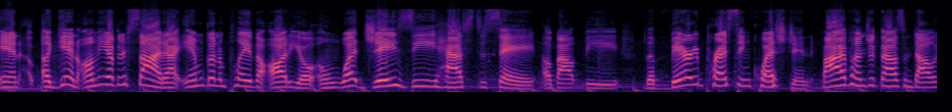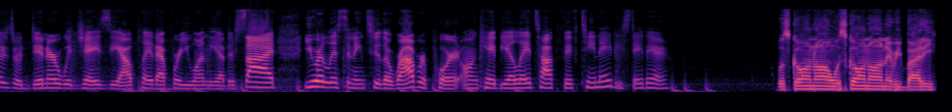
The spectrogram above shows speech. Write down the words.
And again, on the other side, I am going to play the audio on what Jay Z has to say about the the very pressing question: five hundred thousand dollars or dinner with Jay Z. I'll play that for you on the other other side. You are listening to the Raw Report on KBLA Talk 1580. Stay there. What's going on? What's going on, everybody?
